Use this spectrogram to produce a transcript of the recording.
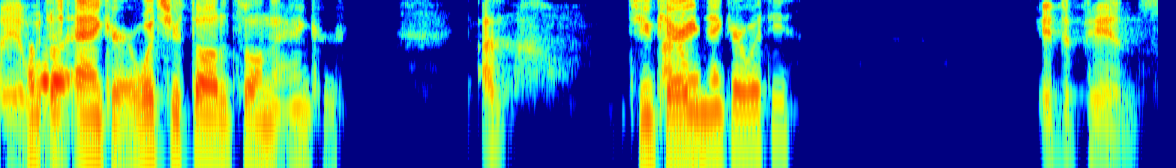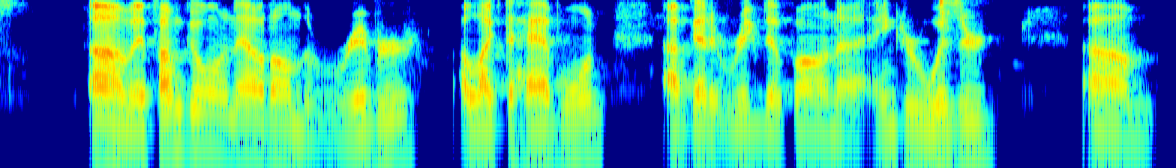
Oh yeah, how about an anchor? What's your thoughts on the anchor? I, Do you carry an anchor with you? It depends. Um, if I'm going out on the river, I like to have one. I've got it rigged up on uh, Anchor Wizard, um,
